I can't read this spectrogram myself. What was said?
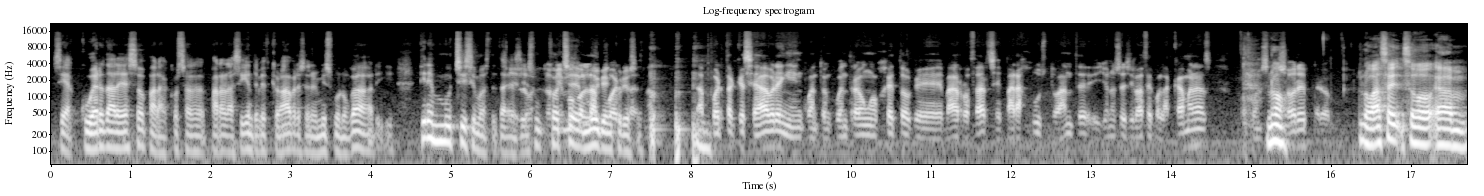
se acuerda de eso para, cosas, para la siguiente vez que lo abres en el mismo lugar. Y tiene muchísimos detalles. es un coche muy bien curioso. Las puertas que se abren y en cuanto encuentra un objeto que va a rozar, se para justo antes. Y yo no sé si lo hace con las cámaras o con sensores, pero... Lo hace... So, um,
